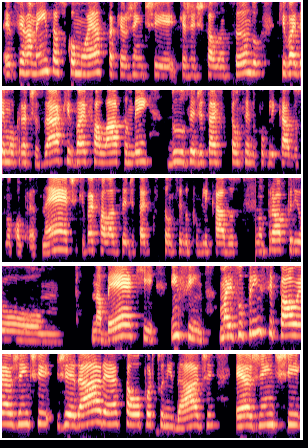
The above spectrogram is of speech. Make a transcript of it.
é, ferramentas como essa que a gente que a gente está lançando, que vai democratizar, que vai falar também dos editais que estão sendo publicados no Comprasnet, que vai falar dos editais que estão sendo publicados no próprio na BEC, enfim, mas o principal é a gente gerar essa oportunidade, é a gente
